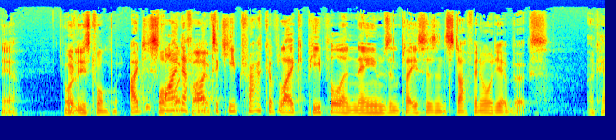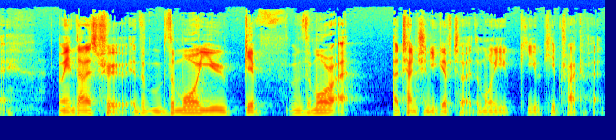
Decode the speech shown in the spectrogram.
Yeah, or at least one point. I just find it hard to keep track of like people and names and places and stuff in audiobooks. Okay. I mean, that is true. The, the more you give, the more uh, attention you give to it, the more you, you keep track of it.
